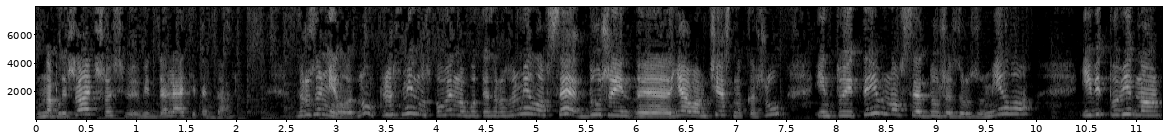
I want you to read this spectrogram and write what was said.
наближати щось, віддаляти і так далі. Зрозуміло, ну плюс-мінус повинно бути зрозуміло. Все дуже, я вам чесно кажу, інтуїтивно, все дуже зрозуміло. І відповідно,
